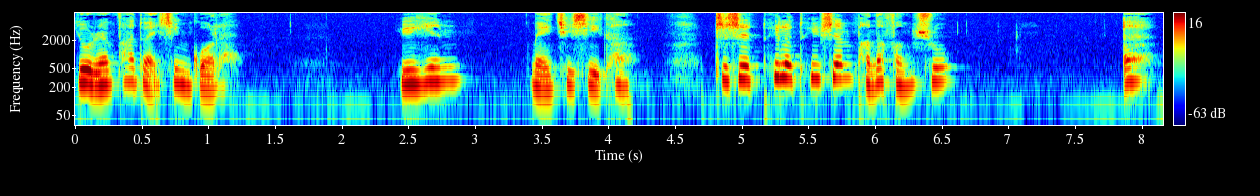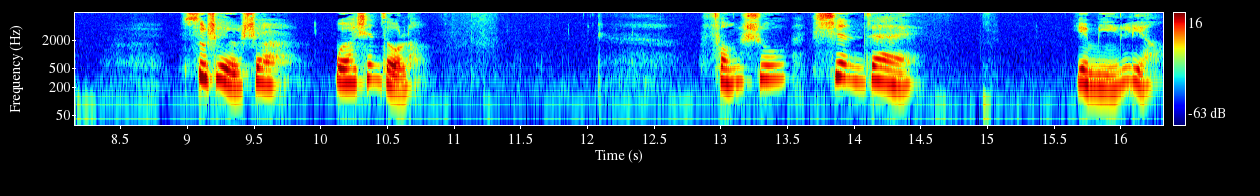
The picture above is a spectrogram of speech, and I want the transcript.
有人发短信过来。余音没去细看，只是推了推身旁的冯叔。哎，宿舍有事儿，我要先走了。冯叔现在也明了，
